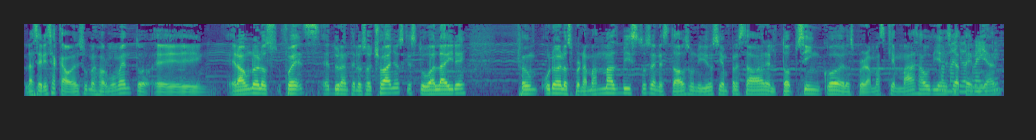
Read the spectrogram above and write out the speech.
la serie se acabó en su mejor momento. Eh, era uno de los, fue eh, durante los ocho años que estuvo al aire, fue un- uno de los programas más vistos en Estados Unidos, siempre estaba en el top 5 de los programas que más audiencia tenían. rating.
